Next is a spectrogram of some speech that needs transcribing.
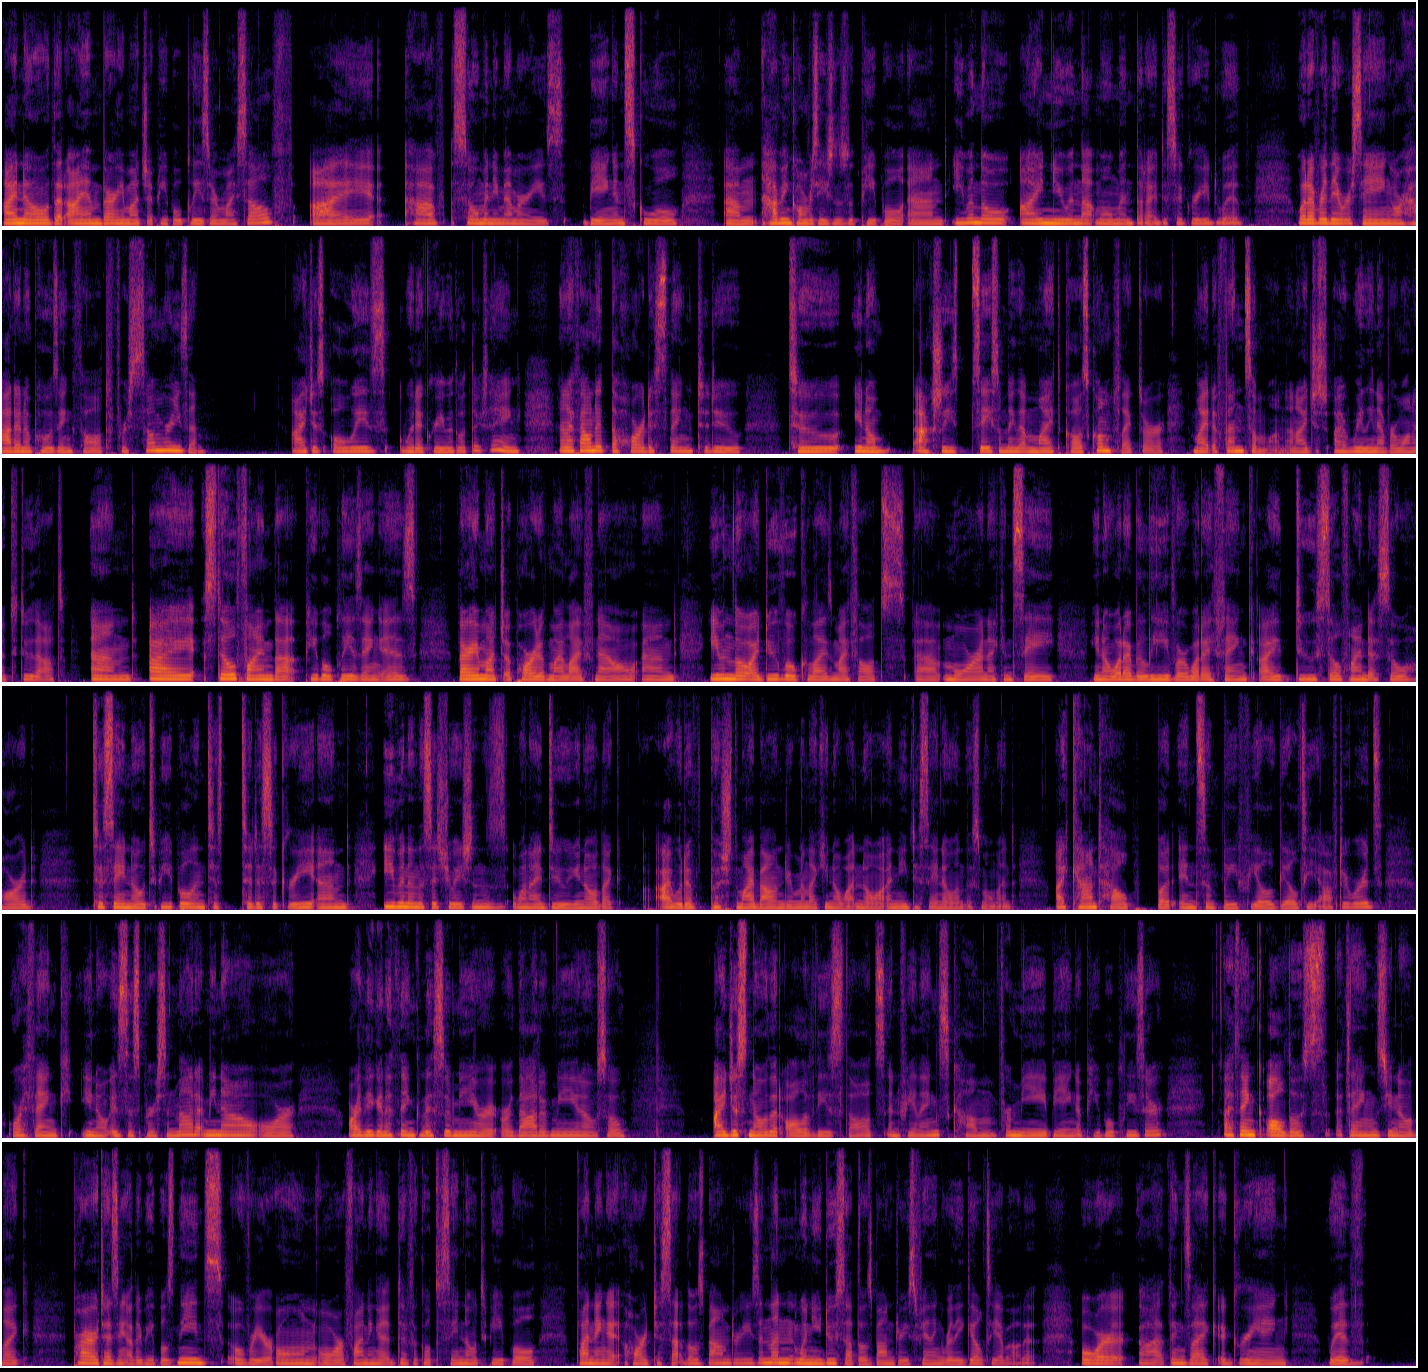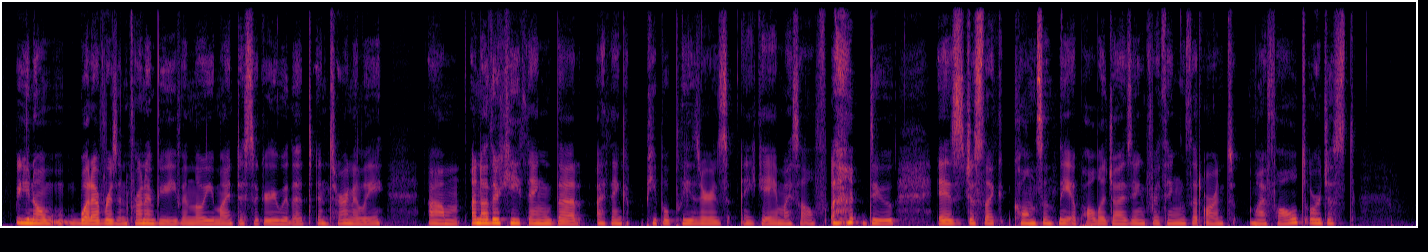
I know that I am very much a people pleaser myself. I have so many memories being in school, um, having conversations with people, and even though I knew in that moment that I disagreed with whatever they were saying or had an opposing thought, for some reason, I just always would agree with what they're saying. And I found it the hardest thing to do to, you know, actually say something that might cause conflict or might offend someone. And I just, I really never wanted to do that. And I still find that people pleasing is very much a part of my life now. And even though I do vocalize my thoughts uh, more and I can say, you know, what I believe or what I think, I do still find it so hard to say no to people and to, to disagree. And even in the situations when I do, you know, like I would have pushed my boundary and like, you know what, no, I need to say no in this moment. I can't help but instantly feel guilty afterwards or think, you know, is this person mad at me now? Or are they going to think this of me or, or that of me, you know? So I just know that all of these thoughts and feelings come from me being a people pleaser. I think all those things, you know, like prioritizing other people's needs over your own or finding it difficult to say no to people, finding it hard to set those boundaries. And then when you do set those boundaries, feeling really guilty about it. Or uh, things like agreeing with, you know, whatever's in front of you, even though you might disagree with it internally. Um, another key thing that I think people pleasers, aka myself, do is just like constantly apologizing for things that aren't my fault or just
